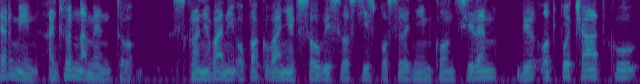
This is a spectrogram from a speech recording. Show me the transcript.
Termín aggiornamento, skloňovaný opakovaně v souvislosti s posledním koncilem, byl od počátku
